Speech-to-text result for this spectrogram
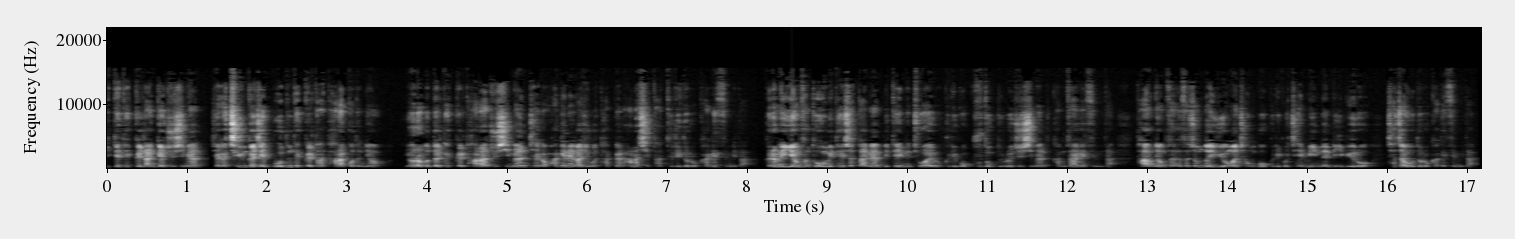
밑에 댓글 남겨주시면 제가 지금까지 모든 댓글 다 달았거든요. 여러분들 댓글 달아주시면 제가 확인해가지고 답변 하나씩 다 드리도록 하겠습니다. 그러면 이 영상 도움이 되셨다면 밑에 있는 좋아요 그리고 구독 눌러주시면 감사하겠습니다. 다음 영상에서 좀 더 유용한 정보 그리고 재미있는 리뷰로 찾아오도록 하겠습니다.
